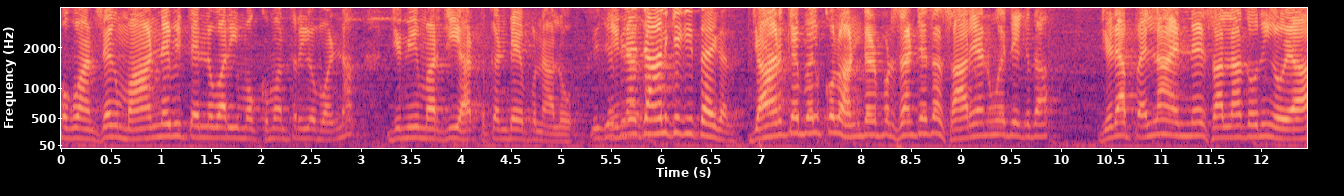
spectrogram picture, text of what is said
ਭਗਵੰਤ ਸਿੰਘ ਮਾਨ ਨੇ ਵੀ ਤਿੰਨ ਵਾਰੀ ਮੁੱਖ ਮੰਤਰੀ ਉਹ ਬਣਨਾ ਜਿੰਨੀ ਮਰਜ਼ੀ ਹੱਥ ਕੰਡੇ ਅਪਣਾ ਲਓ। ਬੀਜੇਪੀ ਨੇ ਜਾਣ ਕੇ ਕੀਤਾ ਇਹ ਗੱਲ? ਜਾਣ ਕੇ ਬਿਲਕੁਲ 100% ਇਹ ਤਾਂ ਸਾਰਿਆਂ ਨੂੰ ਇਹ ਦਿਖਦਾ। ਜਿਹੜਾ ਪਹਿਲਾਂ ਇੰਨੇ ਸਾਲਾਂ ਤੋਂ ਨਹੀਂ ਹੋਇਆ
